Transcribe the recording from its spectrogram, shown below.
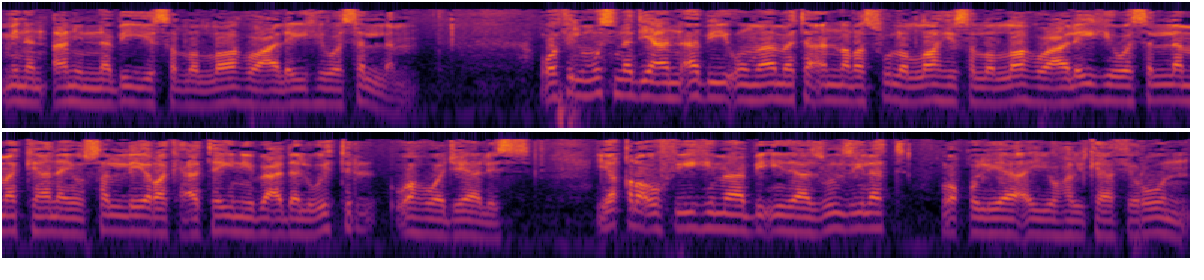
من عن النبي صلى الله عليه وسلم. وفي المسند عن أبي أمامة أن رسول الله صلى الله عليه وسلم كان يصلي ركعتين بعد الوتر وهو جالس. يقرأ فيهما بإذا زلزلت وقل يا أيها الكافرون.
